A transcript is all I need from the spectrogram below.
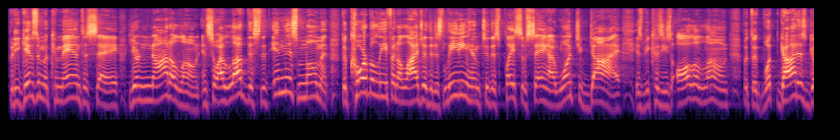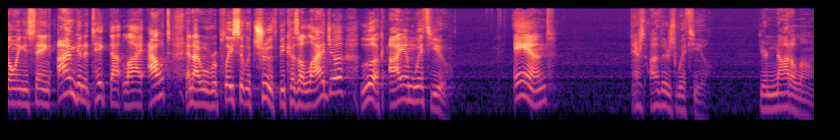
but he gives him a command to say, You're not alone. And so I love this that in this moment, the core belief in Elijah that is leading him to this place of saying, I want to die, is because he's all alone. But the, what God is going is saying, I'm going to take that lie out and I will replace it with truth. Because Elijah, look, I am with you. And there's others with you. You're not alone.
